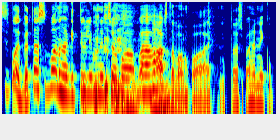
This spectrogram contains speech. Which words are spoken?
siis voit vetää sen vanhankin tyyliin, mutta nyt se on vaan vähän haastavampaa, että nyt olisi vähän niinku,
